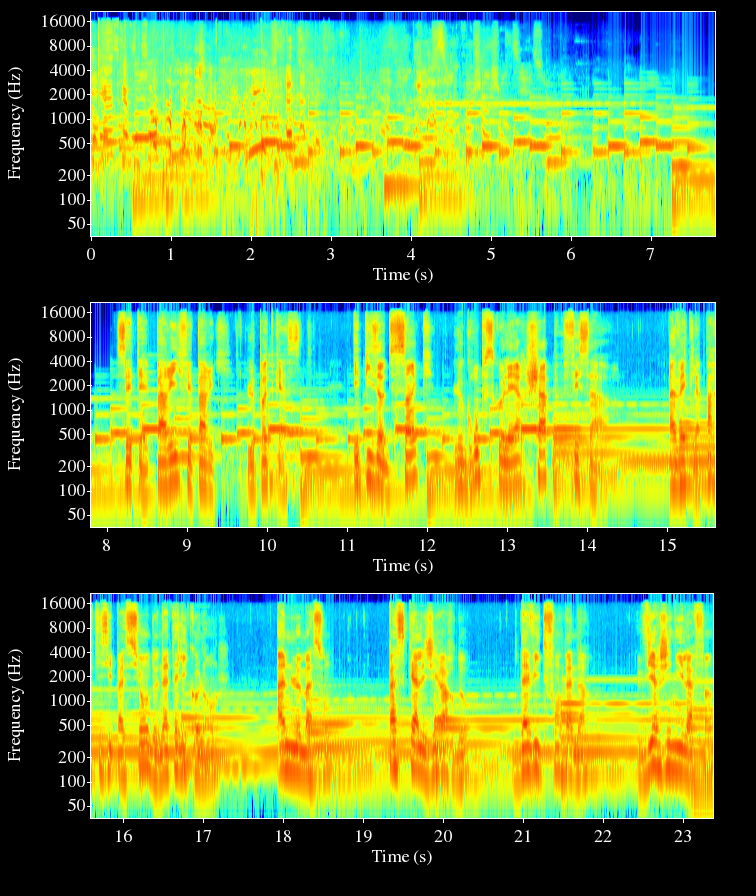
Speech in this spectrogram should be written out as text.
Sortir. C'était Paris fait Paris, le podcast. Épisode 5, le groupe scolaire Chape Fessard. Avec la participation de Nathalie Collange, Anne Lemasson, Pascal Girardot, David Fontana, Virginie Lafin,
